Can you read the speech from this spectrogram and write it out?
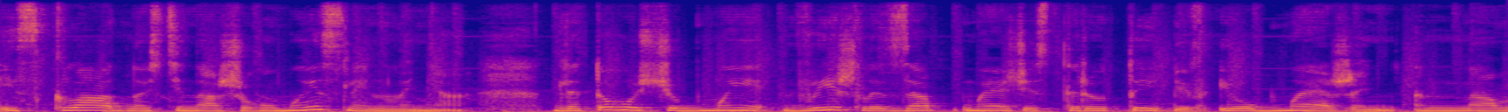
і складності нашого мислення для того, щоб ми вийшли за межі стереотипів і обмежень на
